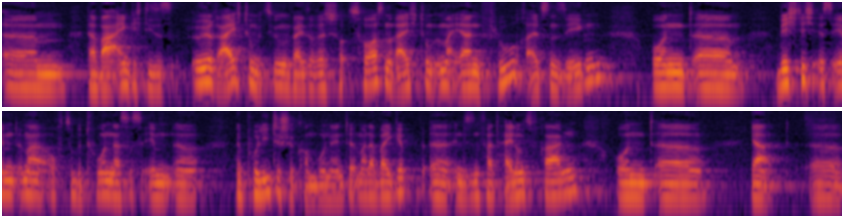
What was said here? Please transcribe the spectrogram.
ähm, da war eigentlich dieses Ölreichtum bzw. Ressourcenreichtum immer eher ein Fluch als ein Segen. Und ähm, wichtig ist eben immer auch zu betonen, dass es eben eine, eine politische Komponente immer dabei gibt äh, in diesen Verteilungsfragen. Und äh, ja, äh,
